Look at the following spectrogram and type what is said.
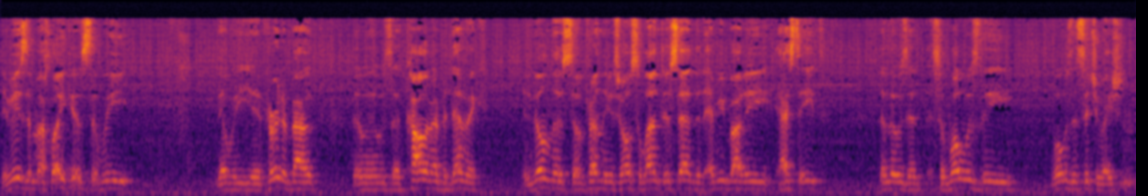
There is the machlokes that we that we heard about. That there was a cholera epidemic in Vilna. So apparently, Yisrael Salanter said that everybody has to eat. Then there was a. So what was the what was the situation?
